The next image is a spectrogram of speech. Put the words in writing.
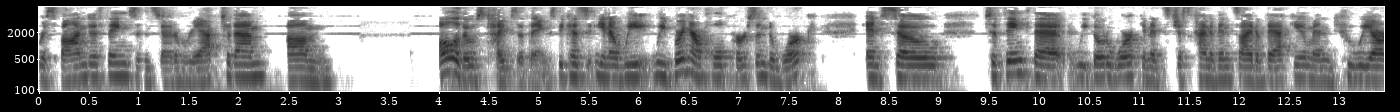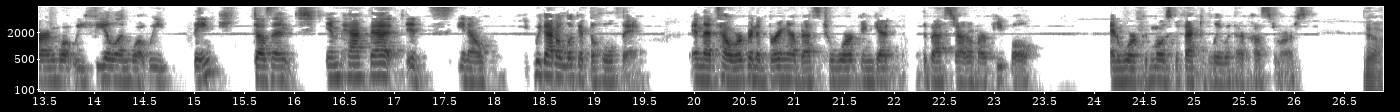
respond to things instead of react to them. Um, all of those types of things, because you know, we we bring our whole person to work, and so to think that we go to work and it's just kind of inside a vacuum and who we are and what we feel and what we think doesn't impact that, it's, you know, we got to look at the whole thing. And that's how we're going to bring our best to work and get the best out of our people and work most effectively with our customers. Yeah.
